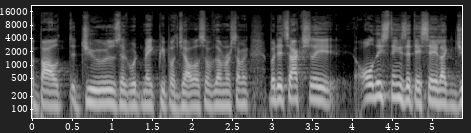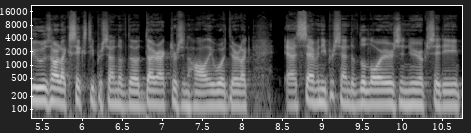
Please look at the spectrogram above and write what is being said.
about the Jews that would make people jealous of them or something. But it's actually all these things that they say, like Jews are like 60% of the directors in Hollywood, they're like uh, 70% of the lawyers in New York City.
